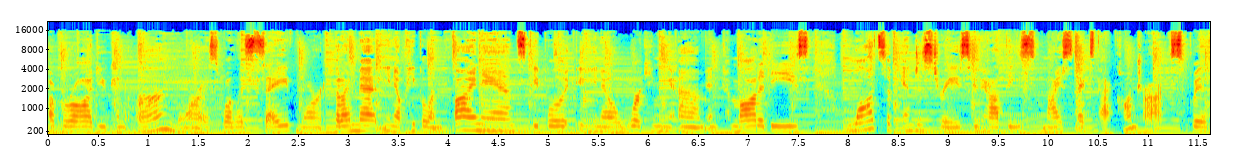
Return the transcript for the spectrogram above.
abroad you can earn more as well as save more. But I met, you know, people in finance, people, you know, working um, in commodities, lots of industries who have these nice expat contracts with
